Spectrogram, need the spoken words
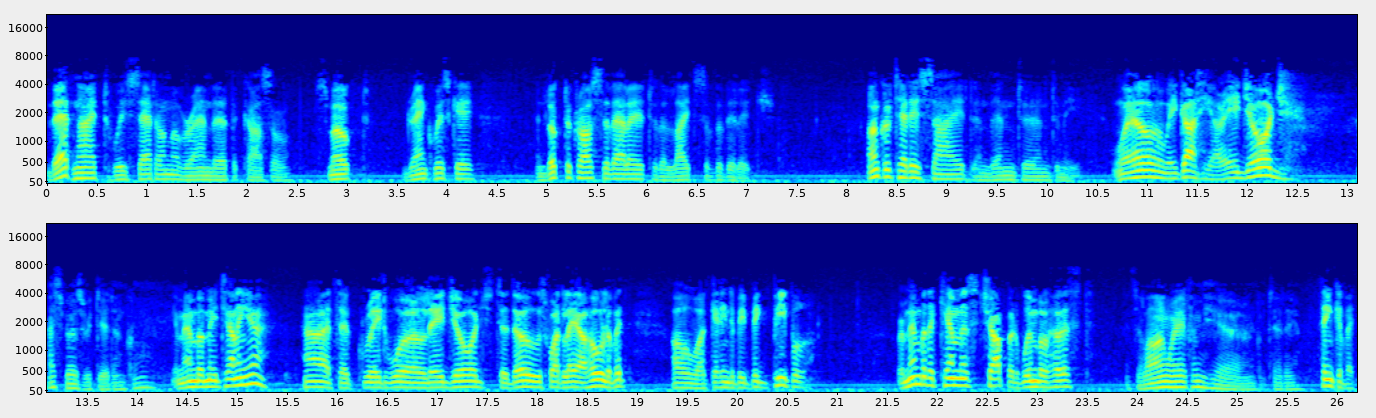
That night we sat on the veranda at the castle, smoked, drank whiskey, and looked across the valley to the lights of the village. Uncle Teddy sighed and then turned to me. Well, we got here, eh, George? I suppose we did, Uncle. You remember me telling you? Ah, it's a great world, eh, George, to those what lay a hold of it. Oh, we're getting to be big people. Remember the chemist's shop at Wimblehurst? It's a long way from here, Uncle Teddy. Think of it.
